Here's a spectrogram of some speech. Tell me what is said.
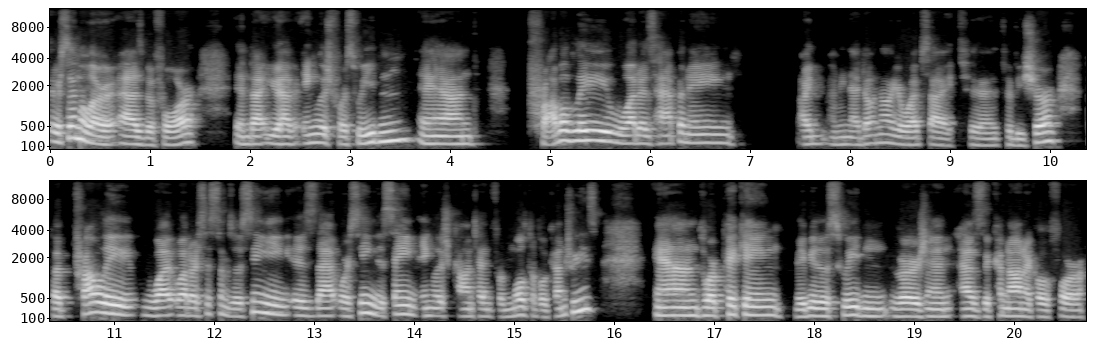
or similar as before, in that you have English for Sweden. And probably what is happening I, I, mean, I don't know your website to, to be sure, but probably what, what our systems are seeing is that we're seeing the same English content for multiple countries. And we're picking maybe the Sweden version as the canonical for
